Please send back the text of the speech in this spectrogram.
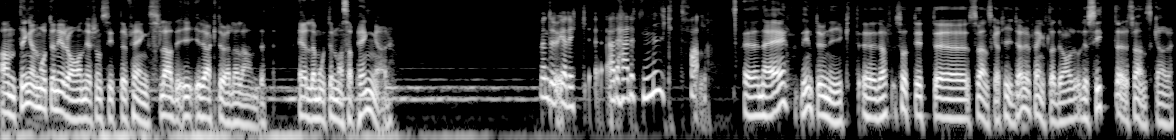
Antingen mot en iranier som sitter fängslad i, i det aktuella landet eller mot en massa pengar. Men du Erik, är det här ett unikt fall? Eh, nej, det är inte unikt. Eh, det har suttit eh, svenskar tidigare fängslade och det sitter svenskar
